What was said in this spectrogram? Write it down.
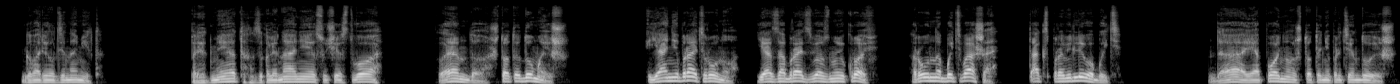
— говорил Динамит. Предмет, заклинание, существо. Лэндо, что ты думаешь? Я не брать руну, я забрать звездную кровь. Руна быть ваша. Так справедливо быть. Да, я понял, что ты не претендуешь.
